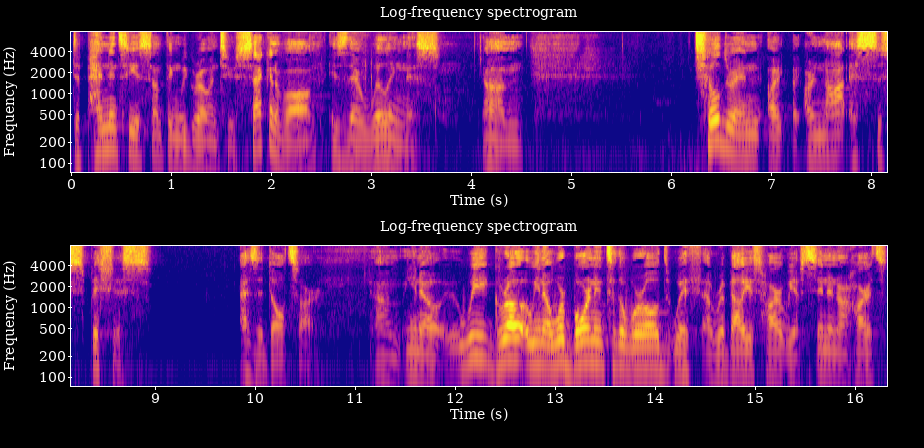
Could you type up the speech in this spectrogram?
Dependency is something we grow into. Second of all, is their willingness. Um, children are, are not as suspicious as adults are. Um, you know, we grow, you know, we're born into the world with a rebellious heart. We have sin in our hearts.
